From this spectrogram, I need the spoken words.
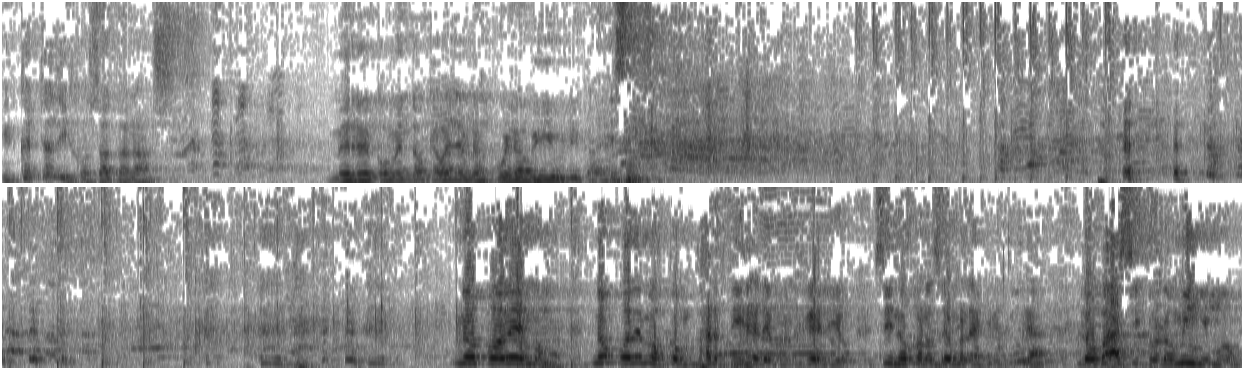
¿y qué te dijo Satanás? Me recomendó que vaya a una escuela bíblica. No podemos, no podemos compartir el Evangelio si no conocemos la Escritura. Lo básico, lo mínimo,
